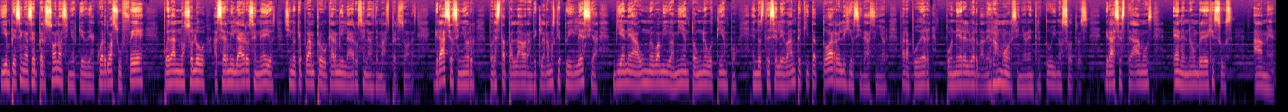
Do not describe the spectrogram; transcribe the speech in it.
y empiecen a ser personas, Señor, que de acuerdo a su fe puedan no solo hacer milagros en ellos, sino que puedan provocar milagros en las demás personas. Gracias Señor por esta palabra. Declaramos que tu iglesia viene a un nuevo avivamiento, a un nuevo tiempo, en donde se levante, quita toda religiosidad, Señor, para poder poner el verdadero amor, Señor, entre tú y nosotros. Gracias te damos en el nombre de Jesús. Amén.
